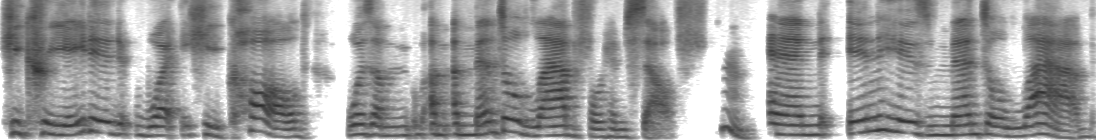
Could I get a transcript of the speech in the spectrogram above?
he created what he called was a, a, a mental lab for himself Hmm. and in his mental lab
